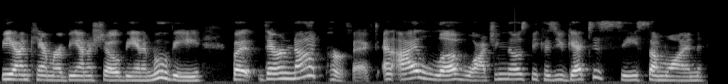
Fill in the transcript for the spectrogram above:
be on camera, be on a show, be in a movie, but they're not perfect. And I love watching those because you get to see someone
